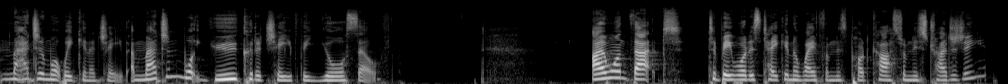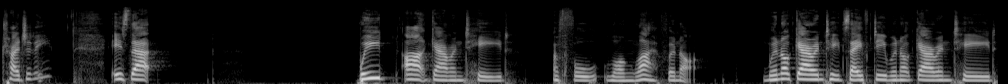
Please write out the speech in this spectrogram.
Imagine what we can achieve. Imagine what you could achieve for yourself. I want that to be what is taken away from this podcast, from this tragedy, tragedy, is that we aren't guaranteed a full long life. We're not. We're not guaranteed safety. We're not guaranteed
